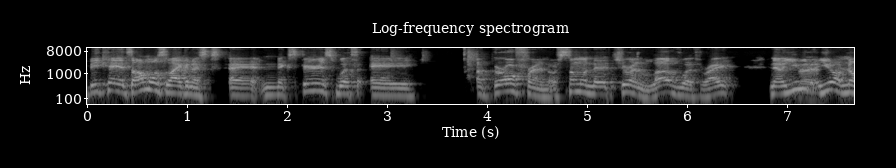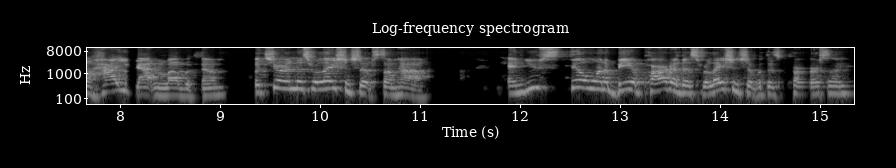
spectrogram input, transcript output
BK, it's almost like an, a- an experience with a a girlfriend or someone that you're in love with, right? Now you Right. you don't know how you got in love with them, but you're in this relationship somehow, and you still want to be a part of this relationship with this person,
